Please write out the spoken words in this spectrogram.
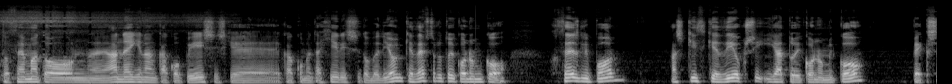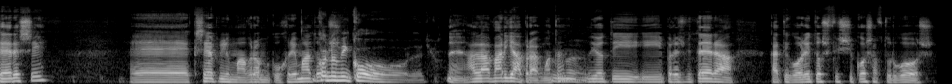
το θέμα των ε, αν έγιναν κακοποιήσεις και κακομεταχείριση των παιδιών και δεύτερο το οικονομικό. Χθες λοιπόν ασκήθηκε δίωξη για το οικονομικό, επεξαίρεση, ε, ξέπλυμα βρώμικου χρήματος. Οικονομικό τέτοιο. Ναι, αλλά βαριά πράγματα. Διότι η πρεσβυτέρα κατηγορείται ως φυσικός αυτούργος.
